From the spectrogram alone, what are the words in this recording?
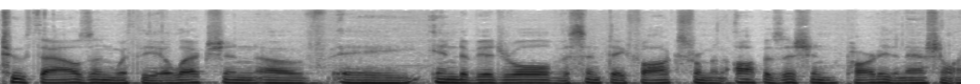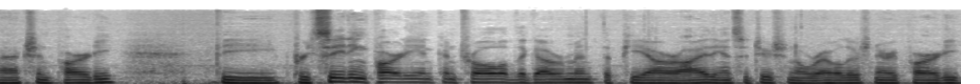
2000 with the election of a individual, Vicente Fox, from an opposition party, the National Action Party. The preceding party in control of the government, the PRI, the Institutional Revolutionary Party,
